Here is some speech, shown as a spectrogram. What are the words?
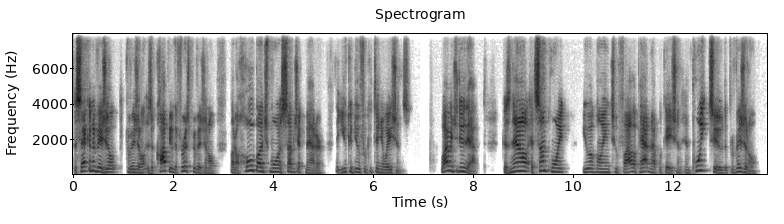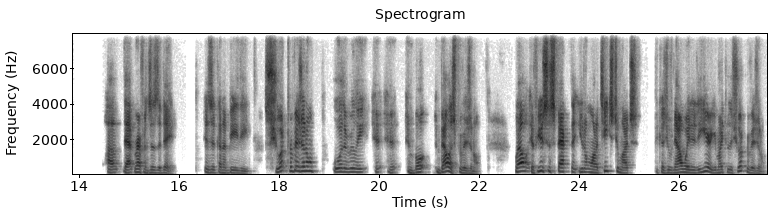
The second provisional is a copy of the first provisional, but a whole bunch more subject matter that you could do for continuations. Why would you do that? Because now at some point, you are going to file a patent application and point to the provisional uh, that references the date. Is it going to be the short provisional or the really embellished provisional? Well, if you suspect that you don't want to teach too much because you've now waited a year, you might do the short provisional.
